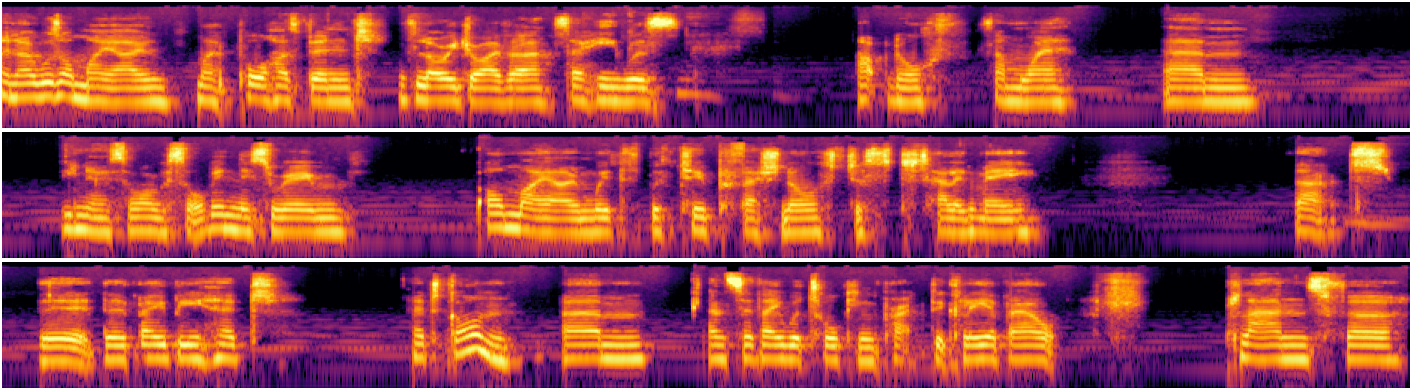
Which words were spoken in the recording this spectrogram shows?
and I was on my own. My poor husband was lorry driver, so he was Goodness. up north somewhere. Um, you know, so I was sort of in this room on my own with with two professionals, just telling me that the the baby had had gone. Um, and so they were talking practically about plans for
